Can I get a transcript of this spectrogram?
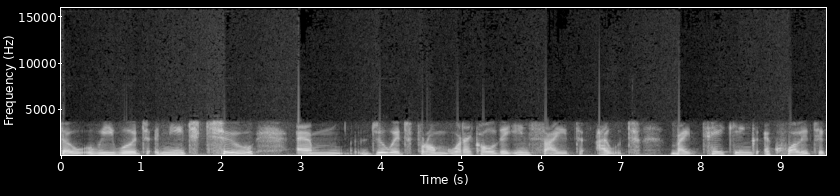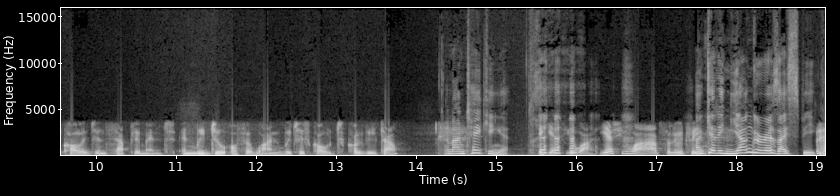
So, we would need to um, do it from what I call the inside out by taking a quality collagen supplement, and we do offer one, which is called Colvita. And I'm taking it. Uh, yes, you are. Yes, you are. Absolutely. I'm getting younger as I speak.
